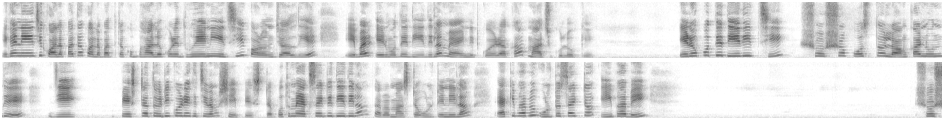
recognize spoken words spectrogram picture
এখানে নিয়েছি কলা পাতা কলা পাতাটা খুব ভালো করে ধুয়ে নিয়েছি গরম জল দিয়ে। এবার এর মধ্যে দিয়ে দিলাম ম্যারিনেট করে রাখা মাছগুলোকে। এর ওপর দিয়ে দিয়ে দিচ্ছি শস্য, পোস্ত, লঙ্কা, নুন দিয়ে যে পেস্টটা তৈরি করে রেখেছিলাম, সেই পেস্টটা প্রথমে এক সাইডে দিয়ে দিলাম, তারপর মাছটা উল্টে নিলাম। একইভাবে উল্টো সাইডটাও এইভাবেই শস্য,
